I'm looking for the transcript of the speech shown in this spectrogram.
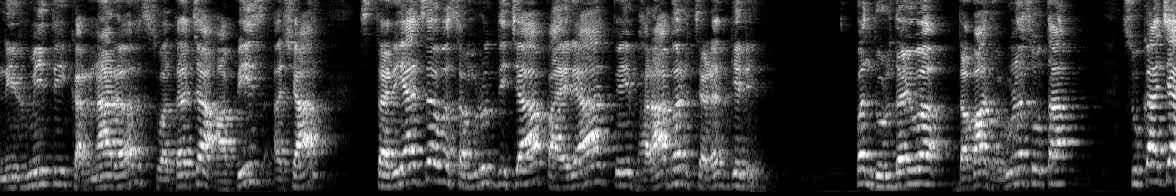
निर्मिती करणारं स्वतःच्या ऑफिस अशा स्तर्याचं व समृद्धीच्या पायऱ्या ते भराभर चढत गेले. पण दुर्दैव दबा धरूनच होता. सुखाच्या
